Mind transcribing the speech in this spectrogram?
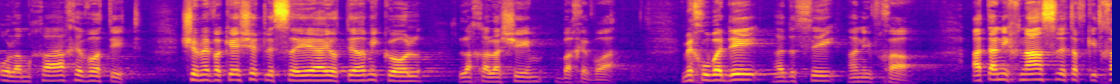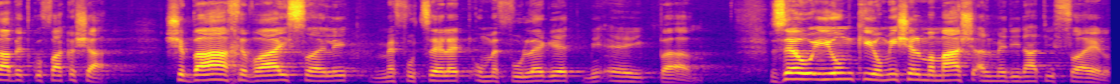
עולמך החברתית, שמבקשת לסייע יותר מכול לחלשים בחברה. מכובדי הנשיא הנבחר, אתה נכנס לתפקידך בתקופה קשה, שבה החברה הישראלית מפוצלת ומפולגת מאי פעם. זהו איום קיומי של ממש על מדינת ישראל,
